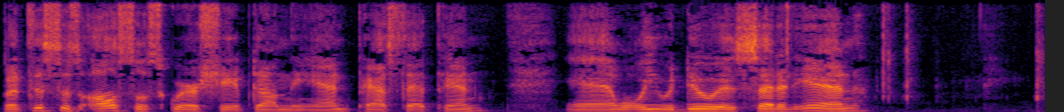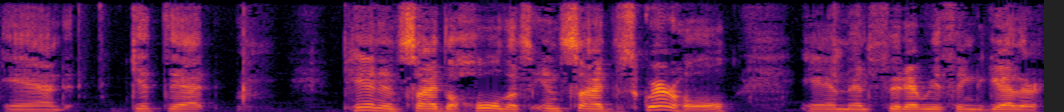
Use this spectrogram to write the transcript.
But this is also square-shaped on the end past that pin. And what we would do is set it in and get that pin inside the hole that's inside the square hole and then fit everything together.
